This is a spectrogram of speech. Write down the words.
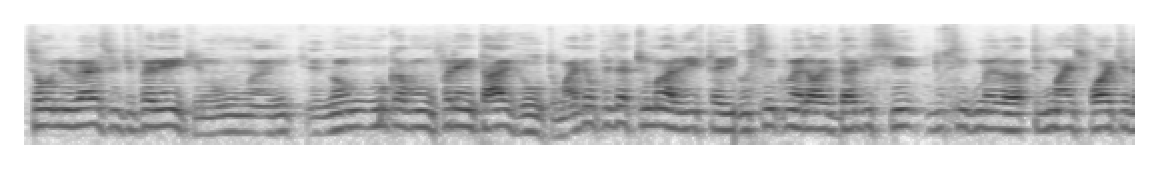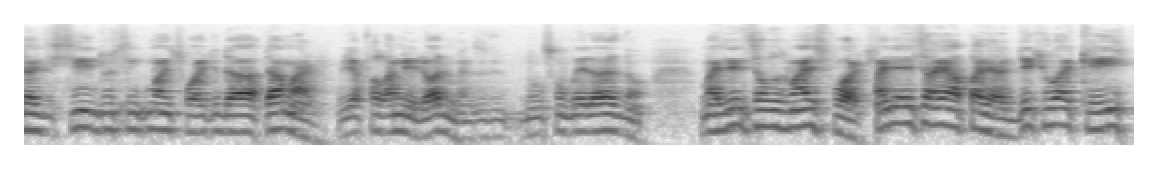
são universos diferentes, não, a gente não, nunca vão enfrentar junto. Mas eu fiz aqui uma lista aí dos 5 melhores da DC, dos 5 melhores, cinco mais fortes da DC dos 5 mais fortes da, da Marvel. Eu ia falar melhores, mas não são melhores não mas eles são os mais fortes. Mas é isso aí, rapaziada. Deixa o like aí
